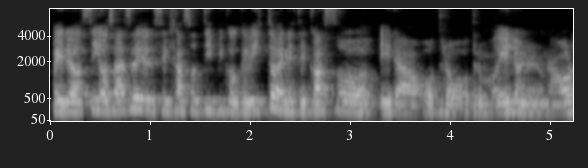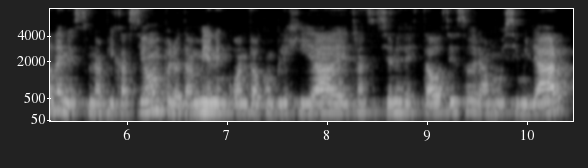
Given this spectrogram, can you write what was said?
pero sí, o sea, ese es el caso típico que he visto. En este caso era otro, otro modelo, no era una orden, es una aplicación, pero también en cuanto a complejidad de transiciones de estados y eso era muy similar.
